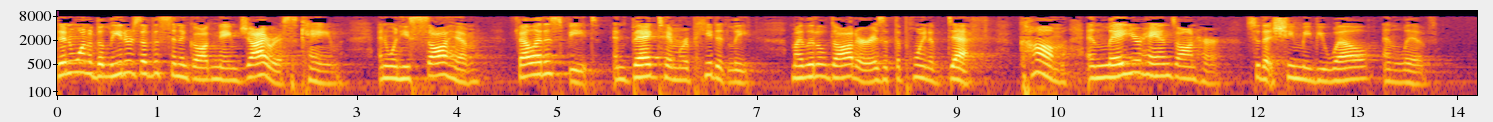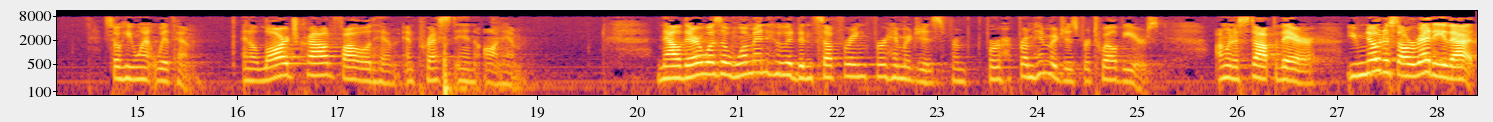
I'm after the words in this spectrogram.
Then one of the leaders of the synagogue named Jairus came, and when he saw him, fell at his feet and begged him repeatedly, my little daughter is at the point of death. Come and lay your hands on her so that she may be well and live. So he went with him, and a large crowd followed him and pressed in on him. Now there was a woman who had been suffering for hemorrhages from, for, from hemorrhages for 12 years. I'm going to stop there. You've noticed already that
